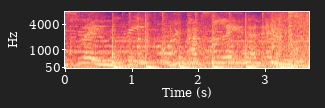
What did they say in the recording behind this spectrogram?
slain. You have slain an enemy.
